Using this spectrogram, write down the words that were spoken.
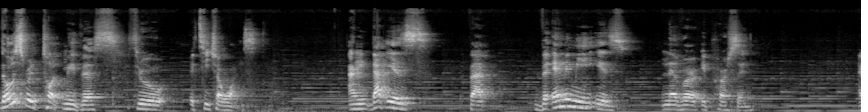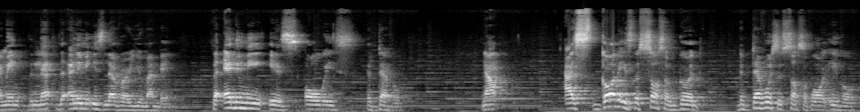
the Holy Spirit taught me this through a teacher once. And that is that the enemy is never a person. I mean, the, ne- the enemy is never a human being. The enemy is always the devil. Now, as God is the source of good, the devil is the source of all evil.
